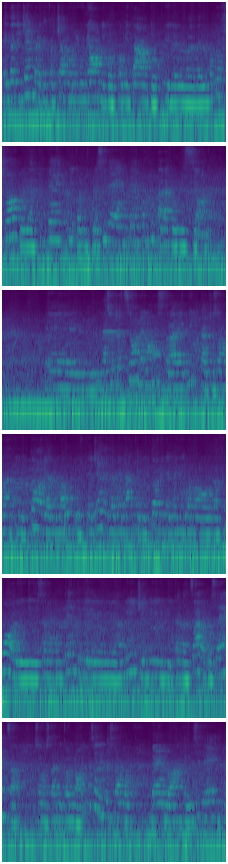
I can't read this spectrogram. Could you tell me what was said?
è da dicembre che facciamo riunioni col comitato qui del, del motor show, con gli architetti, con il presidente, con tutta la commissione. L'associazione nostra è ricca, ci sono tanti vittori, abbiamo avuto il piacere di avere anche vittori che venivano da fuori, siamo contenti che amici di, di Catanzaro, Cosenza sono stati con noi, ma sarebbe stato bello anche Presidente,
